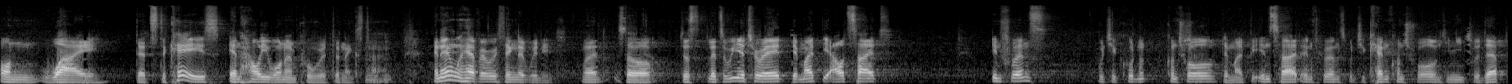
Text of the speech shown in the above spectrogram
on why that's the case and how you want to improve it the next time. Mm -hmm. And then we have everything that we need, right? So just let's reiterate, there might be outside influence, which you couldn't control. Sure. There might be inside influence, which you can control and you need to adapt.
